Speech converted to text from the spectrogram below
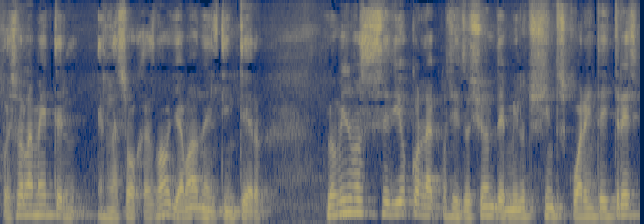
pues solamente en, las hojas, ¿no? Llamaban el tintero. Lo mismo sucedió con la Constitución de 1843.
